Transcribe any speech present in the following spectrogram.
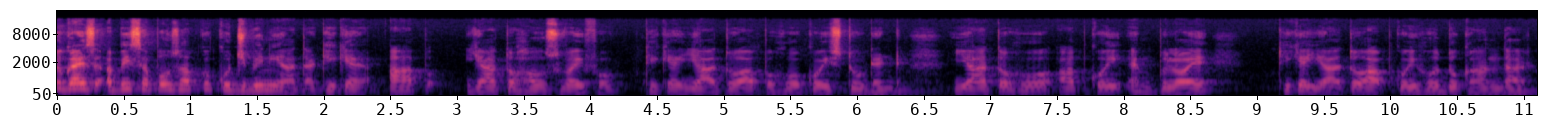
तो गाइज़ अभी सपोज़ आपको कुछ भी नहीं आता, ठीक है? आप या तो हाउसवाइफ हो, ठीक है? या तो आप हो कोई स्टूडेंट या तो हो आप कोई एम्प्लॉय ठीक है? या तो आप कोई हो दुकानदार,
